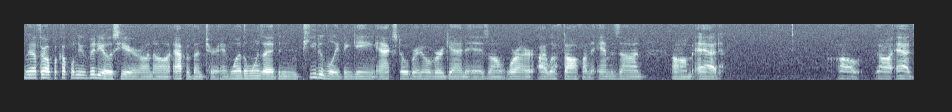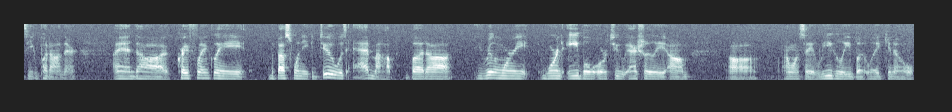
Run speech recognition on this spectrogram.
I'm gonna throw up a couple new videos here on uh, App Inventor. And one of the ones I've been repeatedly been getting axed over and over again is um, where I left off on the Amazon um, ad uh, uh, ads you can put on there. And uh, quite frankly, the best one you could do was AdMob, but uh, you really weren't weren't able or to actually um, uh, I want to say legally, but like you know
